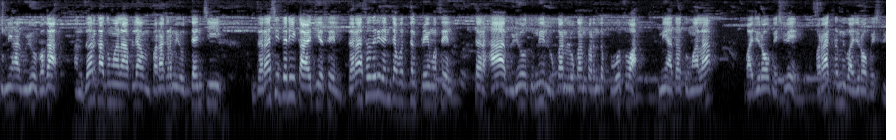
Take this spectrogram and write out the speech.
तुम्ही हा व्हिडिओ बघा. आणि जर का तुम्हाला आपल्या पराक्रमी योद्ध्यांची जराशी तरी काळजी असेल जरासं जरी त्यांच्याबद्दल प्रेम असेल तर हा व्हिडिओ तुम्ही लोकां लोकांपर्यंत पोहोचवा. मी आता तुम्हाला बाजीराव पेशवे पराक्रमी बाजीराव पेशवे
